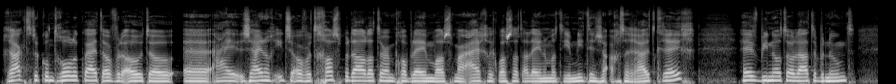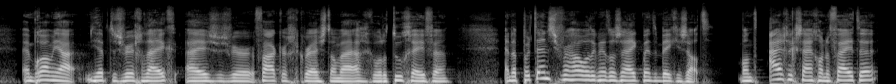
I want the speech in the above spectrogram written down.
Raakte de controle kwijt over de auto. Eh, hij zei nog iets over het gaspedaal dat er een probleem was. Maar eigenlijk was dat alleen omdat hij hem niet in zijn achteruit kreeg. Heeft Binotto later benoemd. En Bram, ja, je hebt dus weer gelijk. Hij is dus weer vaker gecrashed dan wij eigenlijk wilden toegeven. En dat potentieverhaal wat ik net al zei, ik ben het een beetje zat. Want eigenlijk zijn gewoon de feiten.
